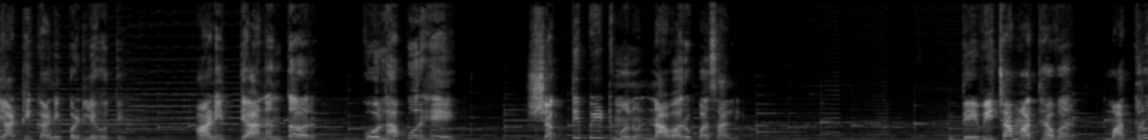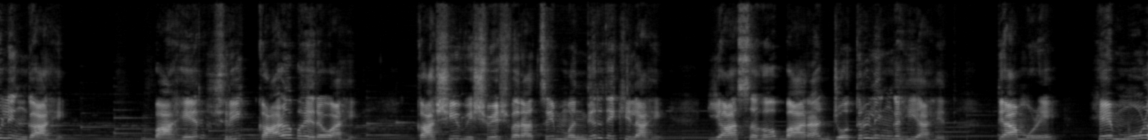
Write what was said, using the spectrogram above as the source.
या ठिकाणी पडले होते आणि त्यानंतर कोल्हापूर हे शक्तिपीठ म्हणून नावारूपास आले. देवीच्या माथ्यावर मातृलिंग आहे. बाहेर श्री काळभैरव आहे. काशी विश्वेश्वराचे मंदिर देखील आहे. यासह बारा ज्योतिर्लिंगही आहेत. त्यामुळे हे मूळ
